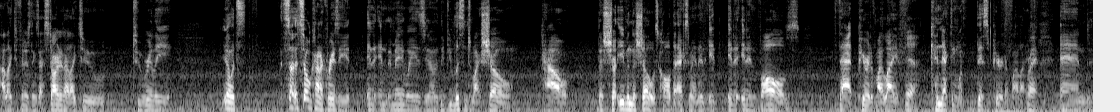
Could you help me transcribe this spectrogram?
I like to finish things I started. I like to to really you know it's it's so, it's so kind of crazy in, in in many ways. You know if you listen to my show, how the show even the show is called the X Men. It, it it it involves that period of my life Yeah. connecting with this period of my life Right. and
